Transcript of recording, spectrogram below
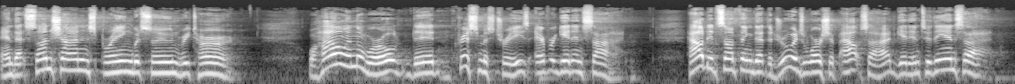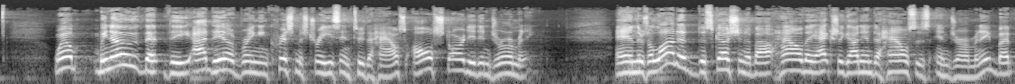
and that sunshine and spring would soon return. Well, how in the world did Christmas trees ever get inside? How did something that the Druids worship outside get into the inside? Well, we know that the idea of bringing Christmas trees into the house all started in Germany. And there's a lot of discussion about how they actually got into houses in Germany, but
